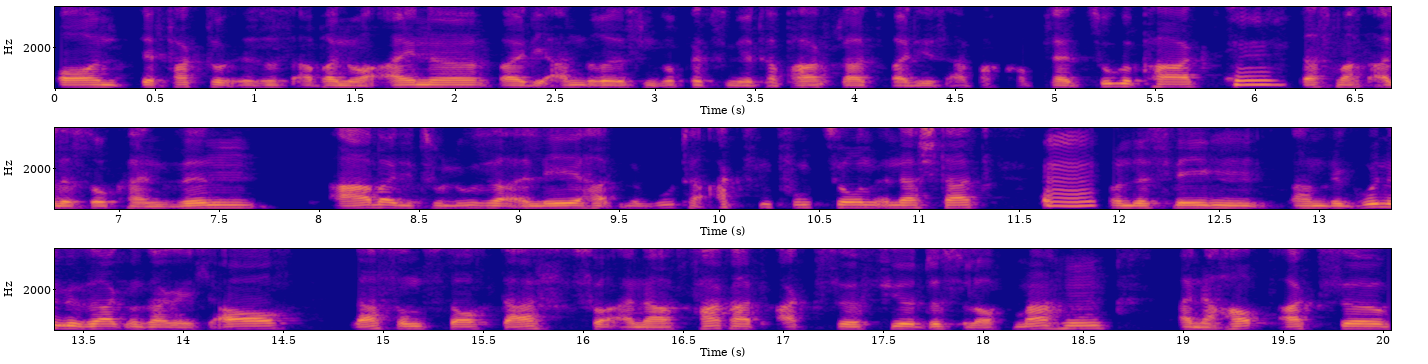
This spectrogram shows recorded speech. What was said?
Und de facto ist es aber nur eine, weil die andere ist ein subventionierter Parkplatz, weil die ist einfach komplett zugeparkt. Mhm. Das macht alles so keinen Sinn. Aber die Toulouser Allee hat eine gute Achsenfunktion in der Stadt. Mhm. Und deswegen haben die Grüne gesagt und sage ich auch, lass uns doch das zu einer Fahrradachse für Düsseldorf machen. Eine Hauptachse,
